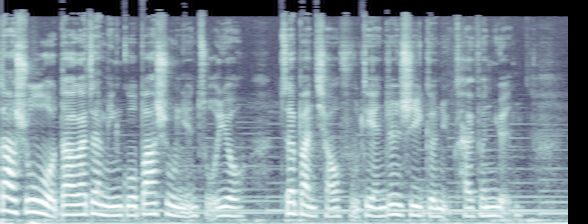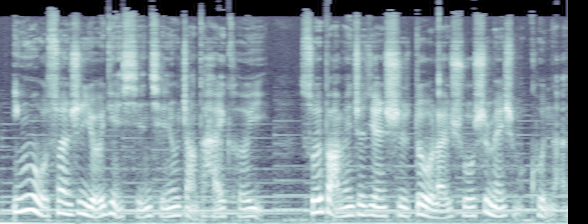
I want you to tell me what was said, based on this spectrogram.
大叔，我大概在民国八十五年左右，在板桥福店认识一个女开分员。因为我算是有一点闲钱，又长得还可以，所以把妹这件事对我来说是没什么困难。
